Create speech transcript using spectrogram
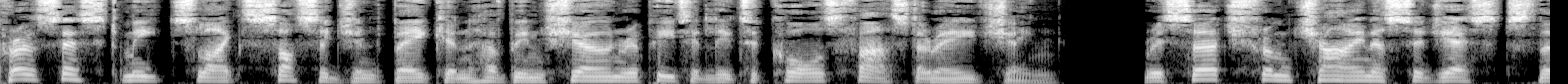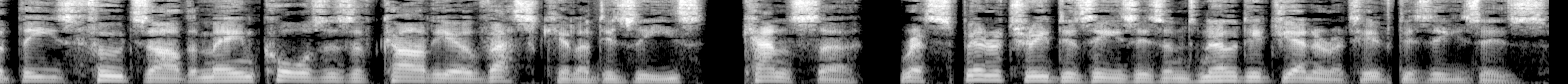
Processed meats like sausage and bacon have been shown repeatedly to cause faster aging. Research from China suggests that these foods are the main causes of cardiovascular disease, cancer, respiratory diseases and neurodegenerative diseases.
